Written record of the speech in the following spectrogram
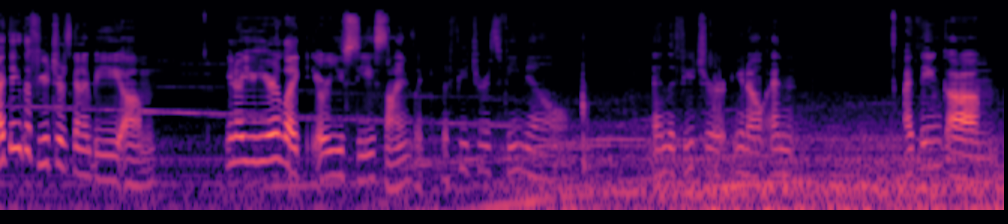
I think the future is going to be, um, you know, you hear like, or you see signs like the future is female and the future, you know, and I think, um,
